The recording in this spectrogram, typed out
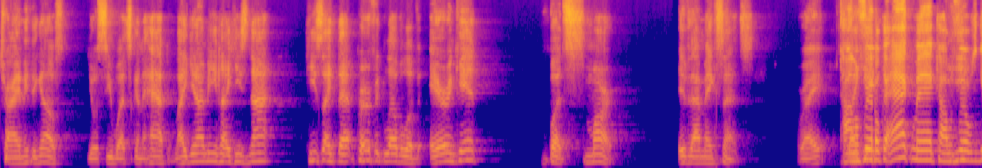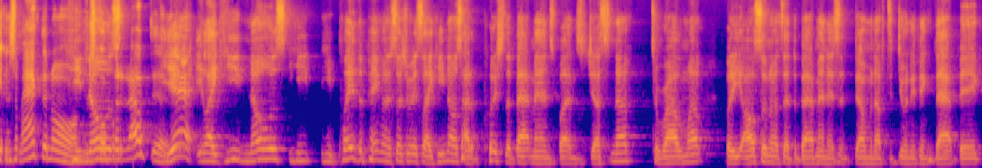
try anything else, you'll see what's gonna happen. Like, you know what I mean? Like he's not, he's like that perfect level of arrogant, but smart, if that makes sense right? Colin like Farrell can act, man. Colin he, Farrell was getting some acting on. He knows put it out there. Yeah, like he knows he he played the penguin in such a way it's like he knows how to push the Batman's buttons just enough to rile him up, but he also knows that the Batman isn't dumb enough to do anything that big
